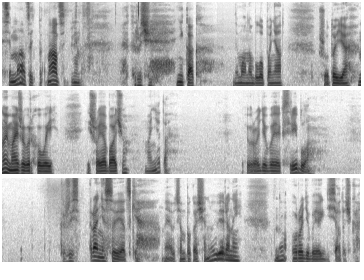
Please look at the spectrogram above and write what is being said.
17, 15, блін. Коротше, ніяк не можна було поняти, що то є. Ну і майже верховий. І що я бачу? Монета. І вроді би як срібло. Кажись, ранньосовєтське. Ну, я в цьому поки ще не уверений. Ну, вроді би як десяточка.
